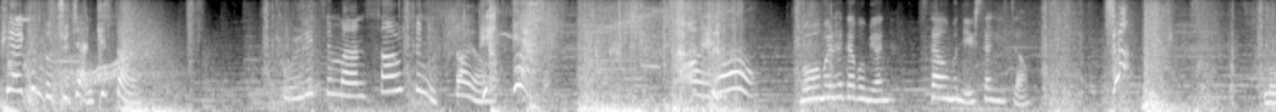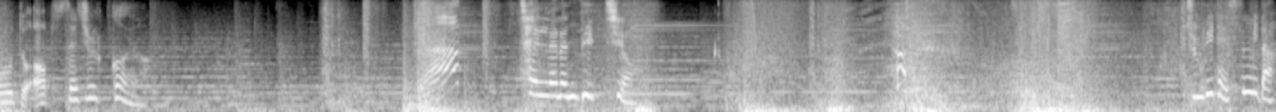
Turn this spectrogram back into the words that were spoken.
피할 틈도 주지 않겠어요. 졸리지만 싸울 순 있어요. 어휴. 모험을 하다 보면 싸움은 일상이죠. 자! 모두 없애줄 거야. 찬란한 빛이여. 준비됐습니다.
